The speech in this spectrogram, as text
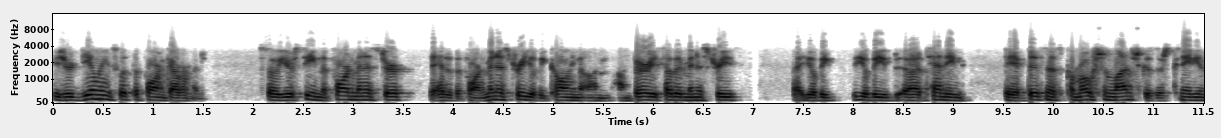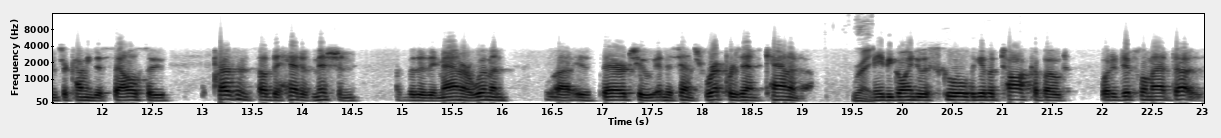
is your dealings with the foreign government. So you're seeing the foreign minister, the head of the foreign ministry. You'll be calling on, on various other ministries. Uh, you'll be you'll be uh, attending say, a business promotion lunch because there's Canadians are coming to sell. So the presence of the head of mission, whether they man or women, uh, is there to, in a sense, represent Canada. Right. Maybe going to a school to give a talk about what a diplomat does.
